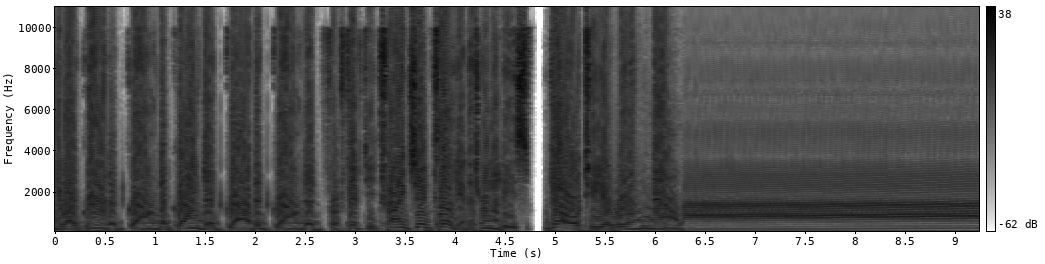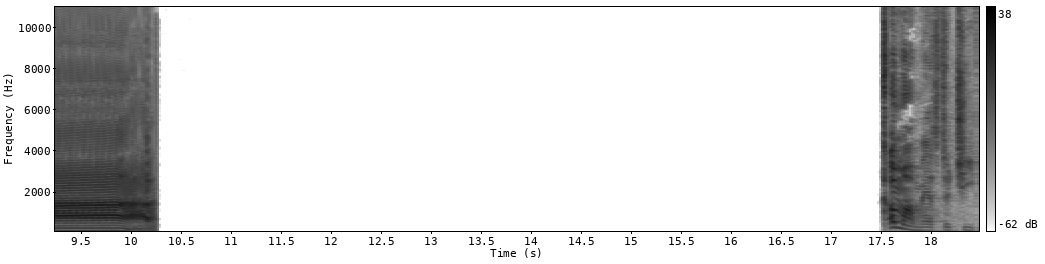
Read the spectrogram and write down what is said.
You are grounded, grounded, grounded, grounded, grounded for 50 trigentillion eternities. Go to your room now. Come on, Master Chief.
